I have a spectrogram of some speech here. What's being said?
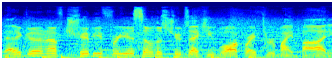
That a good enough tribute for you? Some of those troops actually walk right through my body.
